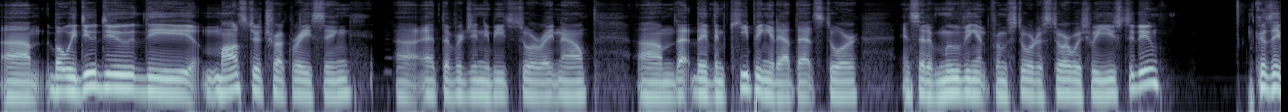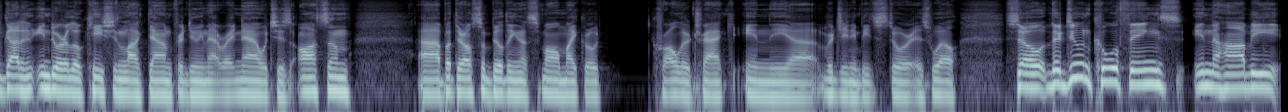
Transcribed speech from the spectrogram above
Um, but we do do the monster truck racing uh, at the Virginia Beach store right now. Um, that they've been keeping it at that store instead of moving it from store to store, which we used to do, because they've got an indoor location locked down for doing that right now, which is awesome. Uh, but they're also building a small micro crawler track in the uh, Virginia Beach store as well. So they're doing cool things in the hobby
